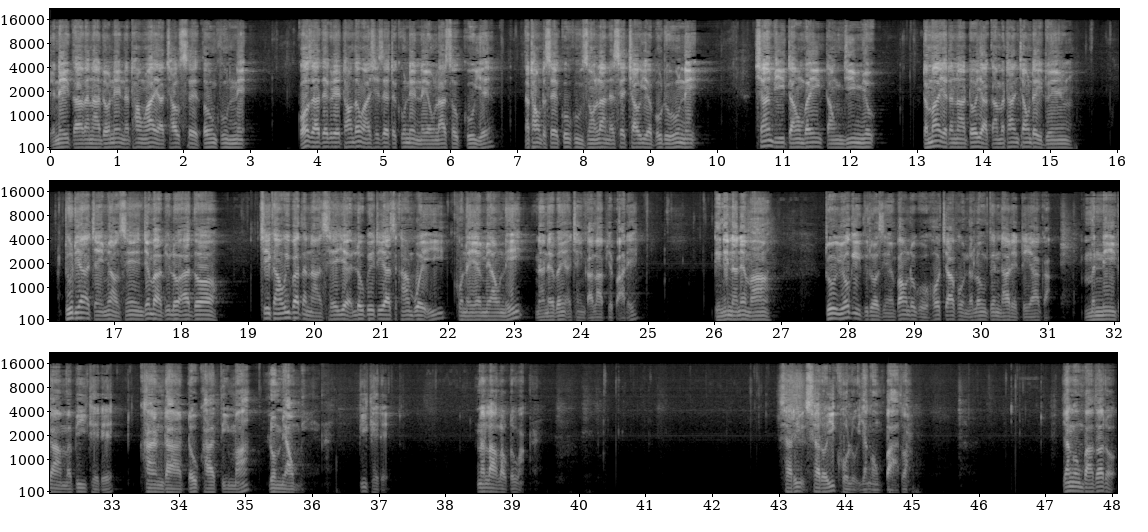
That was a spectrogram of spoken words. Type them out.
ယနေ့သာသနာတော်နှစ်2563ခုနှစ်ကောဇာတက္ကရာ1382ခုနှစ်နေုံလဆုတ်9ရက်2019ခုဇွန်လ26ရက်ဗုဒ္ဓဟူးနေ့ရှမ်းပြည်တောင်ပိုင်းတောင်ကြီးမြို့ဓမ္မယတနာတော်ရကမ္မထမ်းကျောင်းတိတ်တွင်ဒုတိယအကြိမ်မြောက်ဆင်ကျမ်းပါပြုလို့အပ်သောခြေကံဝိပဿနာ10ရက်အလုပ်ပေးတရားစခန်းပွဲဤ9ရက်မြောက်နေ့နာနေပိုင်းအချိန်ကာလဖြစ်ပါတယ်ဒီနေ့နာနေမှာ တို့ယောဂီသူတော်စင်အပေါင်းတို့ကိုဟောကြားဖို့နှလုံးသွင်းထားတဲ့တရားကမနေကမပြီးခဲ့တဲ့ခန္ဓာဒုက္ခတိမလွတ်မြောက်မယ်ပြီးခဲ့တဲ့နှစ်လလောက်တော့ဆရာကြီးဆရာတော်ကြီးခေါ်လို့ရန်ကုန်ပါသွားရန်ကုန်ပါသွားတော့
